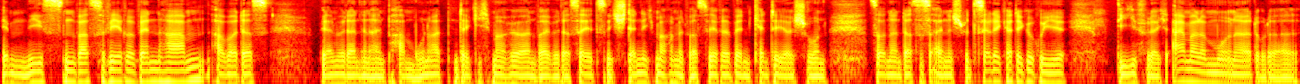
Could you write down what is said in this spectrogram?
im nächsten Was wäre wenn haben, aber das werden wir dann in ein paar Monaten, denke ich mal, hören, weil wir das ja jetzt nicht ständig machen mit Was wäre wenn, kennt ihr ja schon, sondern das ist eine spezielle Kategorie, die vielleicht einmal im Monat oder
